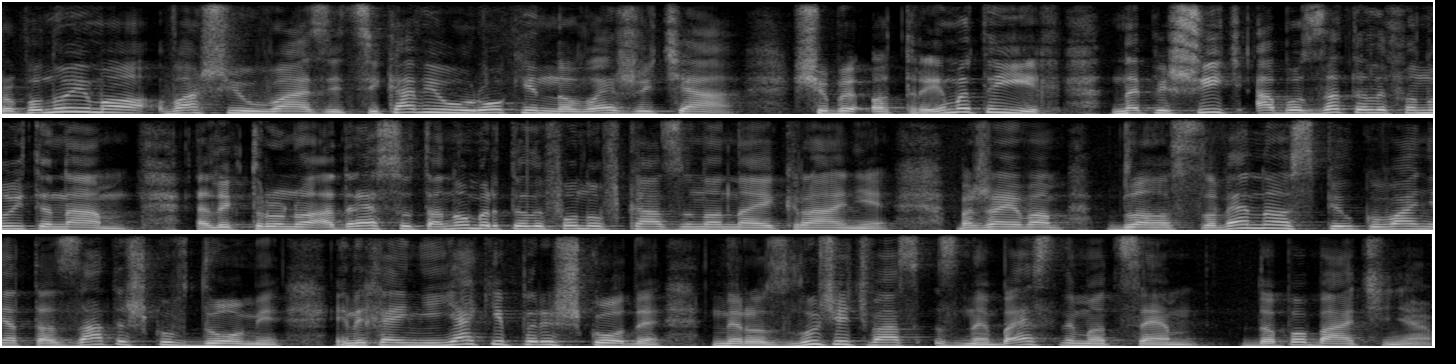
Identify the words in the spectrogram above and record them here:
Пропонуємо вашій увазі цікаві уроки нове життя. Щоб отримати їх, напишіть або зателефонуйте нам. Електронну адресу та номер телефону вказано на екрані. Бажаю вам благословенного спілкування та затишку в домі. І нехай ніякі перешкоди не розлучать вас з небесним Отцем. До побачення!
